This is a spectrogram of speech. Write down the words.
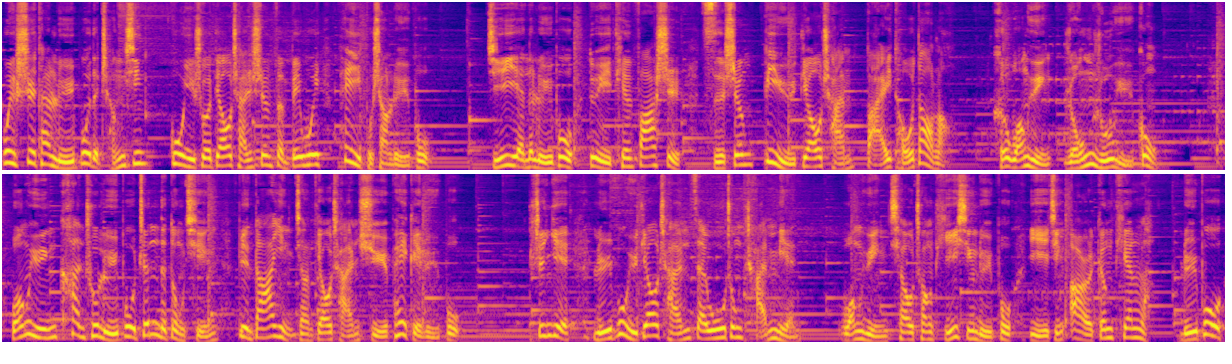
为试探吕布的诚心，故意说貂蝉身份卑微，配不上吕布。急眼的吕布对天发誓，此生必与貂蝉白头到老，和王允荣辱与共。王允看出吕布真的动情，便答应将貂蝉许配给吕布。深夜，吕布与貂蝉在屋中缠绵。王允敲窗提醒吕布，已经二更天了。吕布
